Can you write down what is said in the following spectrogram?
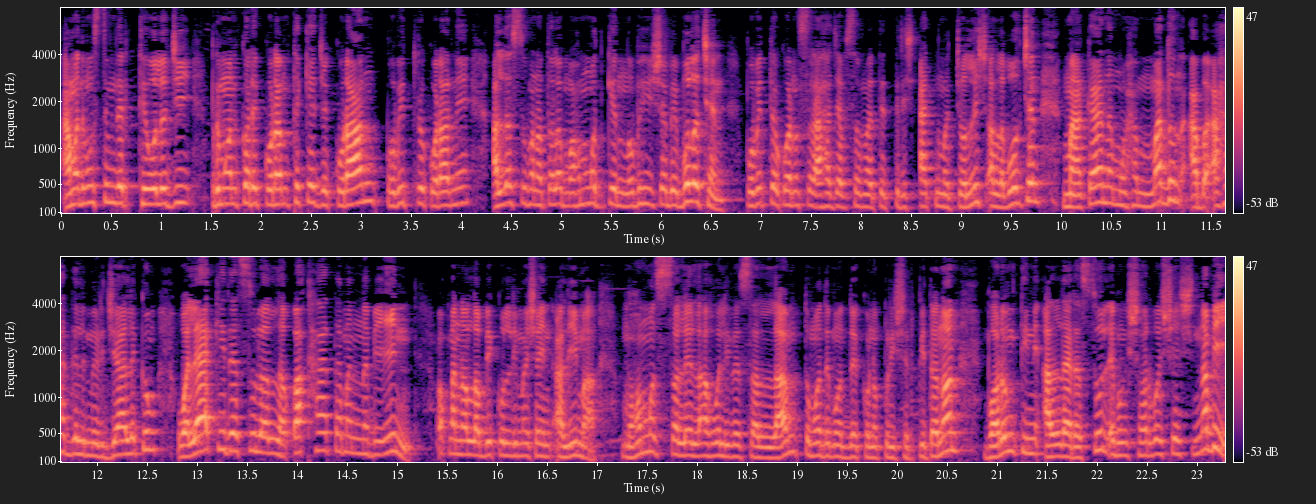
আমাদের মুসলিমদের থিওলজি প্রমাণ করে কোরআন থেকে যে কোরআন, পবিত্র কোরআনে আল্লাহ তাআলা মোহাম্মদকে নবী হিসেবে বলেছেন। পবিত্র কোরআন সূরা আহজাব সূরা 33 আয়াত নম্বর 40 আল্লাহ বলছেন, মা কানা মুহাম্মাদুন আবা আহাদিল মিরজালিকুম ওয়ালাকি রাসূলুল্লাহ আল্লাহ খাতামান নবিয়িন, ওয়া কানা আল্লাহু বিকুল্লি শাইইন আলিমা। মুহাম্মদ সাল্লাল্লাহু আলাইহি ওয়াসাল্লাম তোমাদের মধ্যে কোনো পুরুষের পিতা নন, বরং তিনি আল্লাহ রাসূল এবং সর্বশেষ নবী।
